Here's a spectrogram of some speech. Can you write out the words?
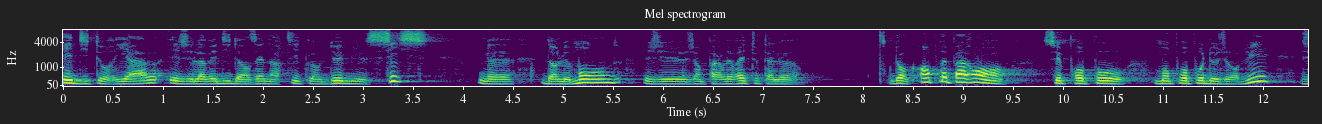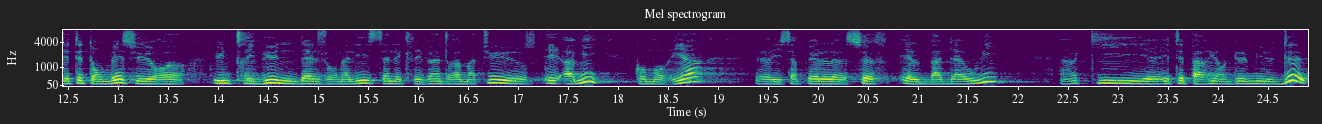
éditoriale, et je l'avais dit dans un article en 2006 euh, dans Le Monde, j'en parlerai tout à l'heure. Donc, en préparant ce propos, mon propos d'aujourd'hui, j'étais tombé sur euh, une tribune d'un journaliste, un écrivain, dramaturge et ami comorien, euh, il s'appelle Seuf El Badawi, hein, qui était paru en 2002.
